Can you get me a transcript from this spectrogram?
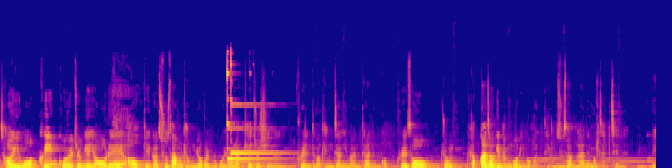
저희 워크인 콜 중에 열에 아홉 개가 수상 경력을 보고 연락해 주시는 브랜드가 굉장히 많다는 거. 그래서 좀 효과적인 방법인 것 같아요. 수상하는 것 자체는. 네.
